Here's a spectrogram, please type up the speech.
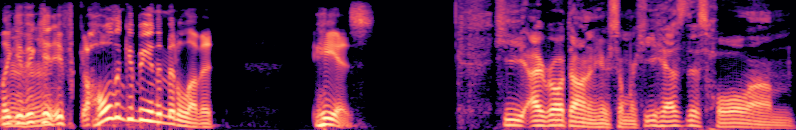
Like if it mm-hmm. can, if Holden can be in the middle of it, he is. He, I wrote down in here somewhere. He has this whole um,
